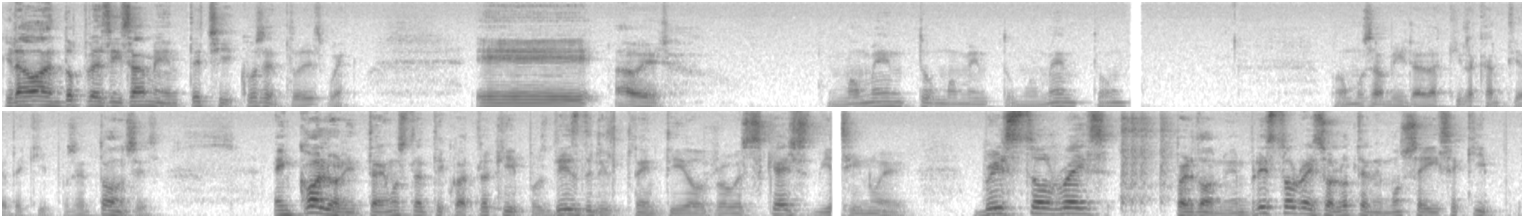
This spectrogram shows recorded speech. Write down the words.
grabando precisamente, chicos. Entonces, bueno, eh, a ver. Un momento, un momento, un momento. Vamos a mirar aquí la cantidad de equipos. Entonces, en Coloring tenemos 34 equipos, Disdrill 32, Robo Sketch 19, Bristol Race, perdón, en Bristol Race solo tenemos 6 equipos.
